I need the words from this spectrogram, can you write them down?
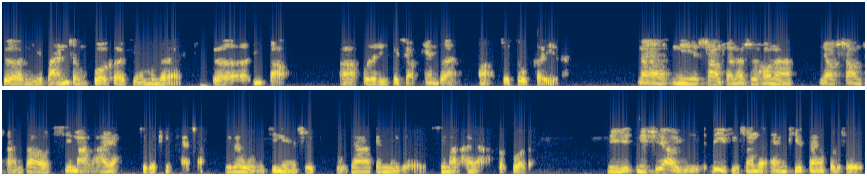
个你完整播客节目的一个预告啊，或者一个小片段啊，这都可以的。那你上传的时候呢，要上传到喜马拉雅这个平台上，因为我们今年是独家跟那个喜马拉雅合作的。你你需要以立体声的 MP3 或者是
